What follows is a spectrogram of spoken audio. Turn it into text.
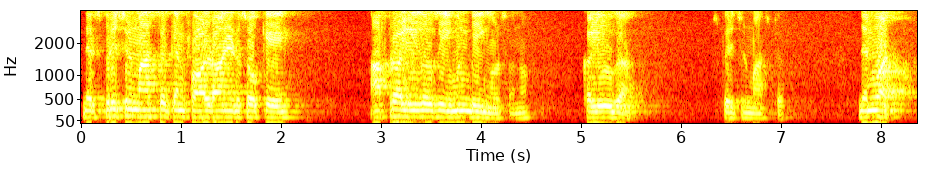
That spiritual master can fall down, it is okay. After all, he is also a human being, also, no? Kali Yuga, spiritual master. Then what?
